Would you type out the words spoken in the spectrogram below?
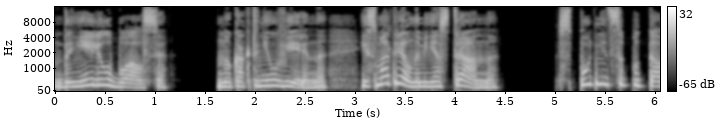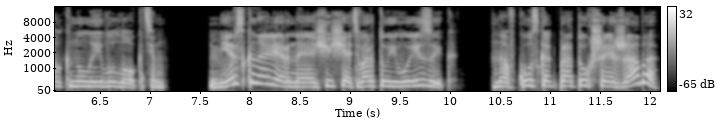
Даниэль улыбался, но как-то неуверенно, и смотрел на меня странно. Спутница подтолкнула его локтем. «Мерзко, наверное, ощущать во рту его язык. На вкус, как протухшая жаба?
